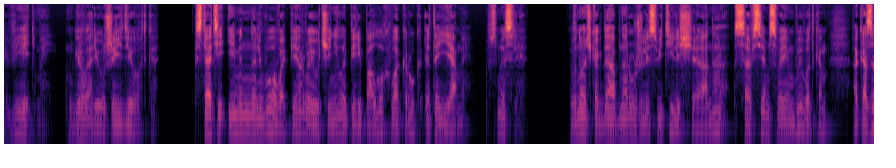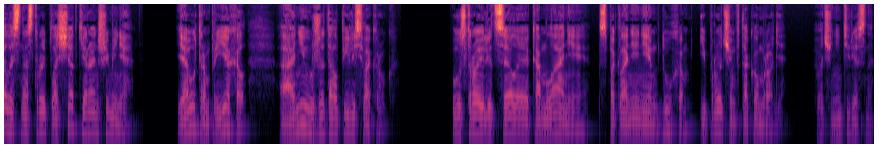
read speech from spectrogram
ведьмой. Говорю же, идиотка. Кстати, именно Львова первая учинила переполох вокруг этой ямы. В смысле? В ночь, когда обнаружили святилище, она со всем своим выводком оказалась на стройплощадке раньше меня. Я утром приехал, а они уже толпились вокруг. Устроили целое камлание с поклонением духам и прочим в таком роде. Очень интересно.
